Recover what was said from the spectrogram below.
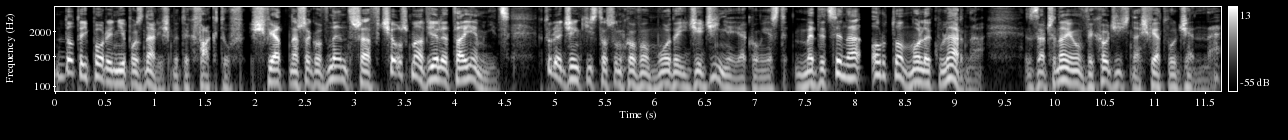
Do tej pory nie poznaliśmy tych faktów. Świat naszego wnętrza wciąż ma wiele tajemnic, które dzięki stosunkowo młodej dziedzinie, jaką jest medycyna ortomolekularna, zaczynają wychodzić na światło dzienne.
